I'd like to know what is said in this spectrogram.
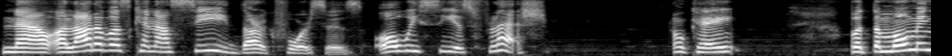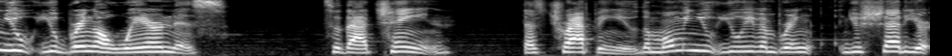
Now, a lot of us cannot see dark forces. All we see is flesh. Okay? But the moment you you bring awareness to that chain that's trapping you, the moment you you even bring you shed your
